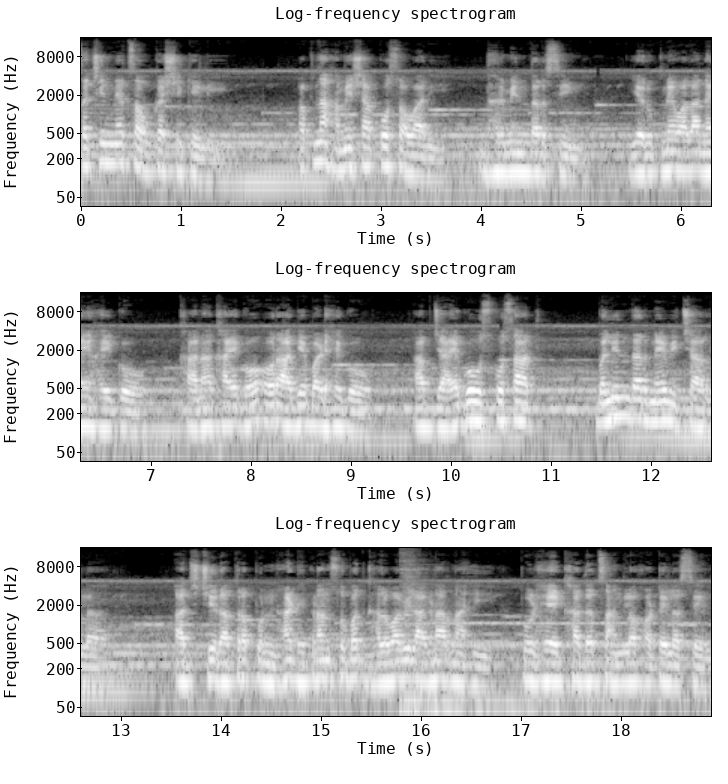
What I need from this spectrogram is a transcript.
सचिनने चौकशी केली. अपना हमेशा को सवारी धर्मिंदर सिंह ये रुकने वाला नहीं है गो खाना खाएगो और आगे बढ़ेगो आप जाएगो उसको साथ बलिंदरने विचारलं. आजची रात्र पुन्हा ढेकणांसोबत घालवावी लागणार नाही पुढे एखादं चांगलं हॉटेल असेल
